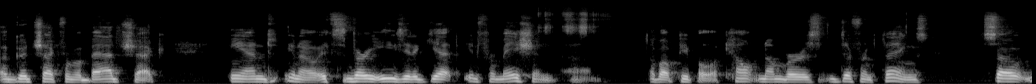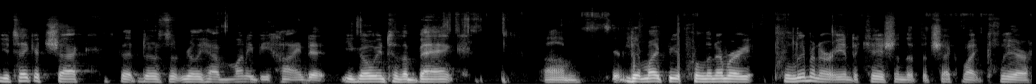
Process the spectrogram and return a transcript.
a, good check from a bad check, and you know it's very easy to get information um, about people, account numbers, different things. So you take a check that doesn't really have money behind it. You go into the bank um, there might be a preliminary preliminary indication that the check might clear.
